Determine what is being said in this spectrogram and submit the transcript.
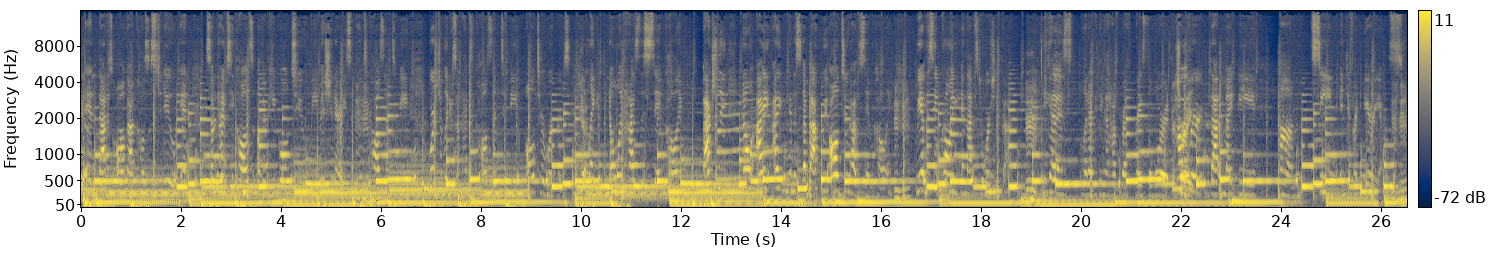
Yeah. And that is all God calls us to do. And sometimes He calls other people to be missionaries, sometimes He Mhm. calls them to be worship leaders, sometimes He calls them to be altar workers. Yeah. Like, no one has the same calling. Actually, no, I, I'm going to step back. We all do have the same calling. Mm-hmm. We have the same calling, and that's to worship God mm. because let everything that have breath praise the Lord. That's However, that might be um, seen in different areas. Mhm.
